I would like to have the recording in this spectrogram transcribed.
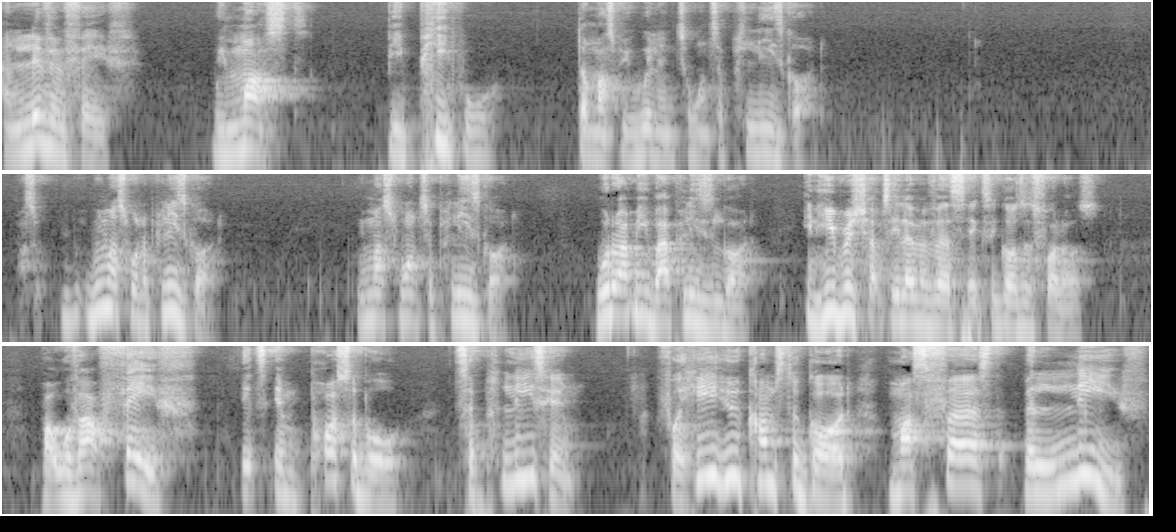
and live in faith, we must be people that must be willing to want to please God. We must want to please God. We must want to please God. What do I mean by pleasing God? In Hebrews chapter 11, verse 6, it goes as follows But without faith, it's impossible to please Him. For he who comes to God must first believe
